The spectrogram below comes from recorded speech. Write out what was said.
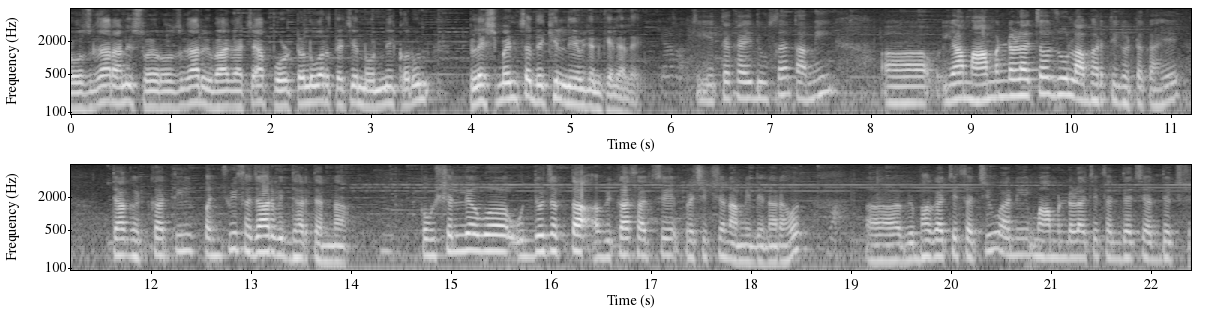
रोजगार आणि स्वयंरोजगार विभागाच्या पोर्टलवर त्याची नोंदणी करून प्लेसमेंटचं देखील नियोजन केलेलं आहे. की येत्या काही दिवसात आम्ही या महामंडळाचा जो लाभार्थी घटक आहे त्या घटकातील पंचवीस हजार विद्यार्थ्यांना कौशल्य व उद्योजकता विकासाचे प्रशिक्षण आम्ही देणार आहोत. विभागाचे सचिव आणि महामंडळाचे सध्याचे अध्यक्ष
